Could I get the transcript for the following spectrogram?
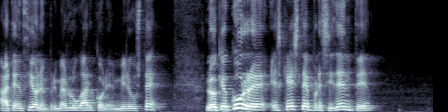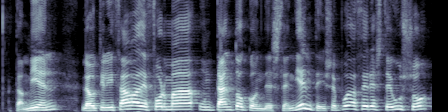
atención en primer lugar con el mire usted. Lo que ocurre es que este presidente también la utilizaba de forma un tanto condescendiente, y se puede hacer este uso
